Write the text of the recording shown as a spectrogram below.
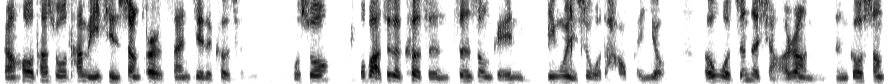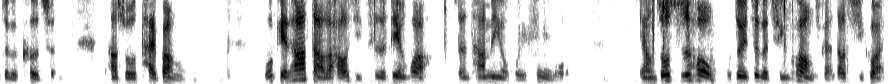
然后他说他没钱上二三阶的课程。我说我把这个课程赠送给你，因为你是我的好朋友，而我真的想要让你能够上这个课程。他说太棒了。我给他打了好几次的电话，但他没有回复我。两周之后，我对这个情况感到奇怪，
